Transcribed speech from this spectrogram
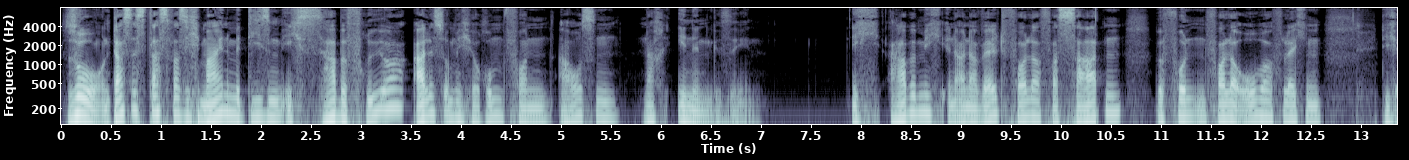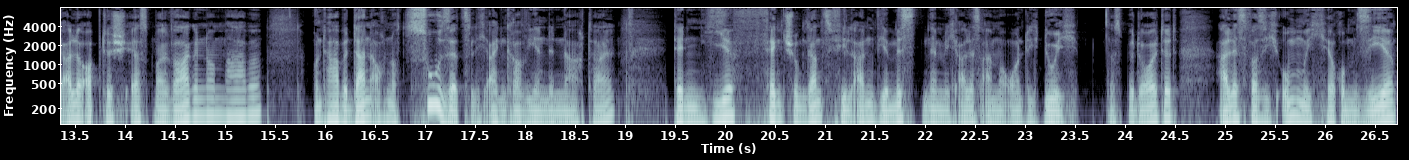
So, und das ist das, was ich meine mit diesem, ich habe früher alles um mich herum von außen nach innen gesehen. Ich habe mich in einer Welt voller Fassaden befunden, voller Oberflächen, die ich alle optisch erstmal wahrgenommen habe und habe dann auch noch zusätzlich einen gravierenden Nachteil, Denn hier fängt schon ganz viel an. Wir missten nämlich alles einmal ordentlich durch. Das bedeutet, alles, was ich um mich herum sehe,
